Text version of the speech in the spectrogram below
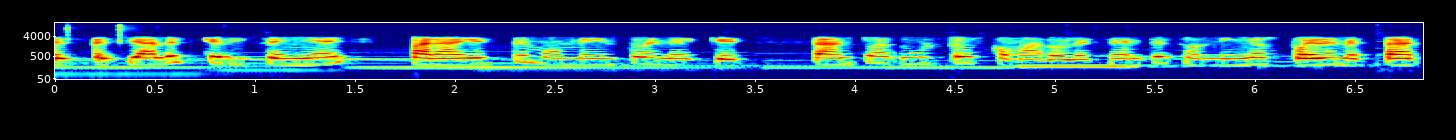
especiales que diseñé para este momento en el que tanto adultos como adolescentes o niños pueden estar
